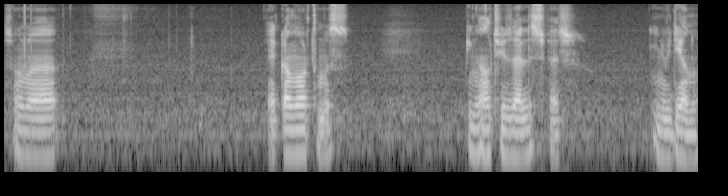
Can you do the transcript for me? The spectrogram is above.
sonra ekran kartımız 1650 Super Nvidia'nın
